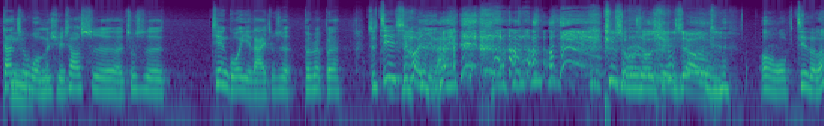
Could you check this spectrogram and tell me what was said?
但是我们学校是就是建国以来就是不是不是就建校以来 是什么时候建校的？哦，我不记得了。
